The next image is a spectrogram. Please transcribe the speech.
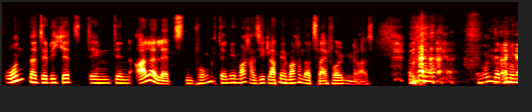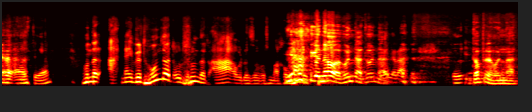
Und natürlich jetzt den, den allerletzten Punkt, den ich mache. Also ich glaube, wir machen da zwei Folgen draus. 100 und 100 erst, ja. 100, nein, ich würde 100 und 100a oder sowas machen. Ja, genau, 100, 100. Ja, genau. Die Doppel 100.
